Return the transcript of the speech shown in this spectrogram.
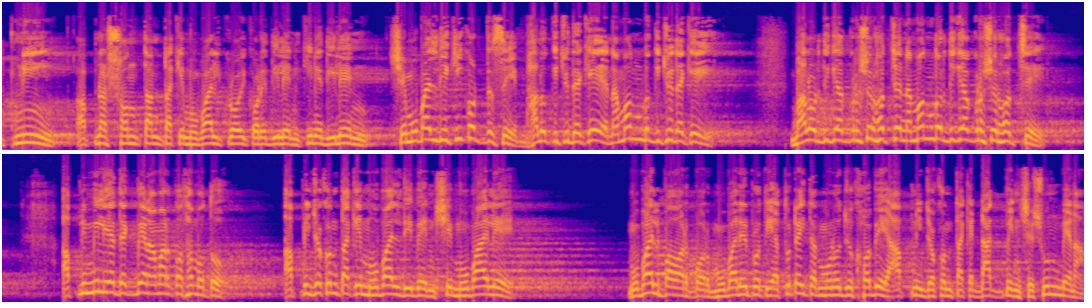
আপনি আপনার সন্তানটাকে মোবাইল ক্রয় করে দিলেন, কিনে দিলেন, সে মোবাইল দিয়ে কি করতেছে? ভালো কিছু দেখে না মন্দ কিছু দেখে? ভালোর দিকে অগ্রসর হচ্ছে না মন্দর দিকে অগ্রসর হচ্ছে? আপনি মিলিয়ে দেখবেন আমার কথা মতো, আপনি যখন তাকে মোবাইল দিবেন, সে মোবাইলে, মোবাইল পাওয়ার পর মোবাইলের প্রতি এতটাই তার মনোযোগ হবে, আপনি যখন তাকে ডাকবেন, সে শুনবে না।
